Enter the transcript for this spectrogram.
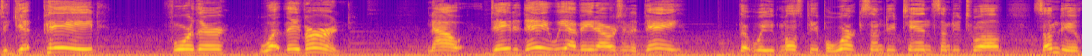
to get paid for their what they've earned. Now, day to day, we have eight hours in a day that we most people work. Some do 10, some do 12, some do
